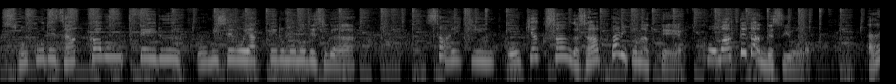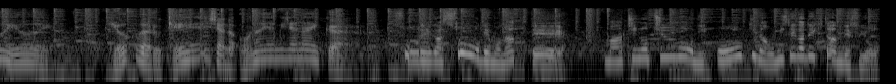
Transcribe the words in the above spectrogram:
そこで雑貨を売っているお店をやってるものですが最近お客さんがさっぱり来なくて困ってたんですよおいおい。よくある経営者のお悩みじゃないか。それがそうでもなくて町の中央に大きなお店ができたんですよ。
